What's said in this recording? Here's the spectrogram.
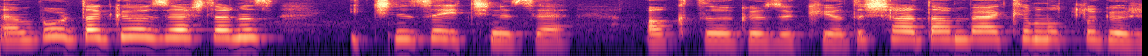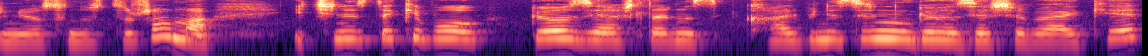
e, burada gözyaşlarınız içinize içinize aktığı gözüküyor. Dışarıdan belki mutlu görünüyorsunuzdur ama içinizdeki bu gözyaşlarınız, kalbinizin gözyaşı belki.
